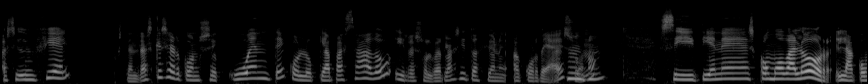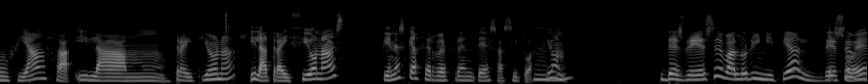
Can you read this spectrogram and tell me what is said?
has sido infiel, pues tendrás que ser consecuente con lo que ha pasado y resolver la situación acorde a eso, ¿no? Si tienes como valor la confianza y la mm, traicionas. y la traicionas, tienes que hacerle frente a esa situación. Desde ese valor inicial, de ese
